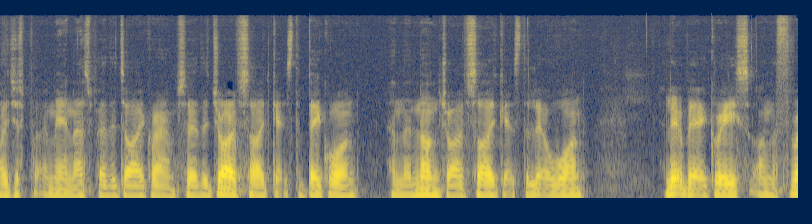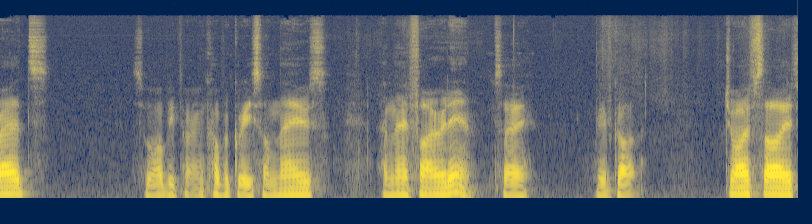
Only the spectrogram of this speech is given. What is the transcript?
I just put them in as per the diagram. So the drive side gets the big one and the non-drive side gets the little one. A little bit of grease on the threads. So I'll be putting copper grease on those and then fire it in. So we've got drive side,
